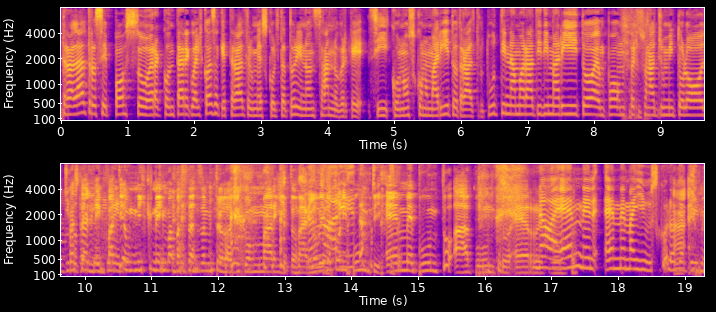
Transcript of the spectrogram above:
tra l'altro se posso raccontare qualcosa che tra l'altro i miei ascoltatori non sanno perché sì, conoscono Marito, tra l'altro tutti innamorati di Marito, è un po' un personaggio mitologico. Questo è infatti poi- è un nickname abbastanza mitologico, Marito. Marito. Lo vedo con i Marito. punti M.A.R. No, è M, M maiuscolo, Ah, capito? M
